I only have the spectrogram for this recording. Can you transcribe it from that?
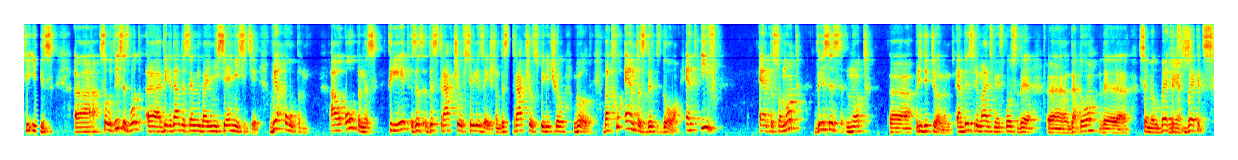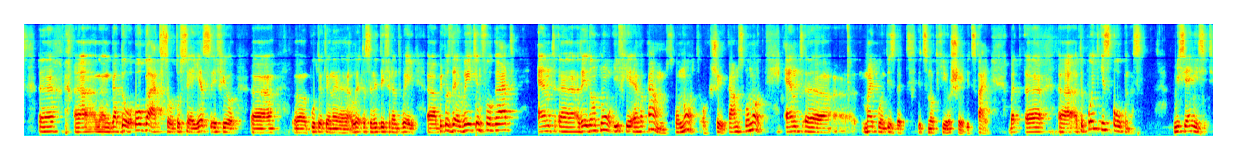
he is. Uh, so this is what uh, Derrida understands by messianicity. We are open. Our openness creates the, the, structure of civilization, the structure of spiritual world. But who enters this door? And if enters or not, this is not uh, predetermined. And this reminds me, of course, the uh, Godot, the Samuel Beckett's, yes. Beckett's uh, uh, Godot, or God, so to say, yes, if you uh, uh, put it in a letters in a different way uh, because they're waiting for God and uh, they don't know if he ever comes or not, or she comes or not. And uh, my point is that it's not he or she, it's I. But uh, uh the point is openness, messianicity.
